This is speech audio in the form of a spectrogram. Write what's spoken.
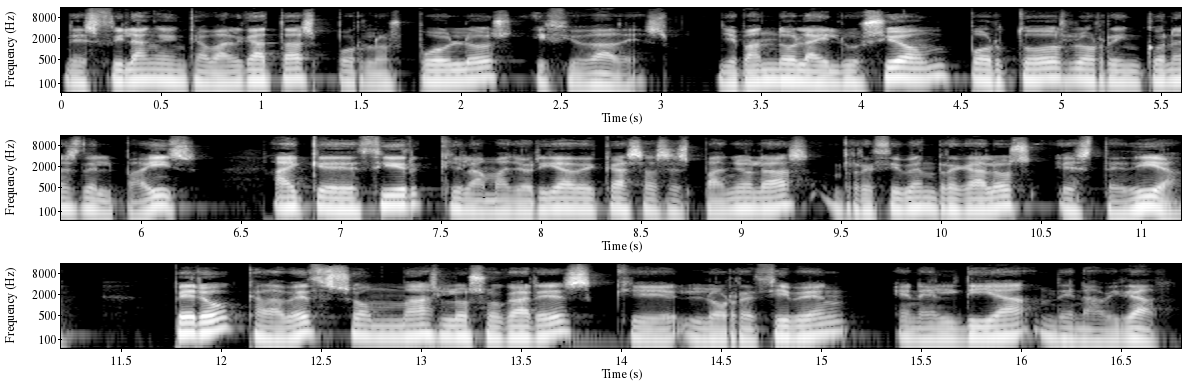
desfilan en cabalgatas por los pueblos y ciudades, llevando la ilusión por todos los rincones del país. Hay que decir que la mayoría de casas españolas reciben regalos este día, pero cada vez son más los hogares que lo reciben en el día de Navidad.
